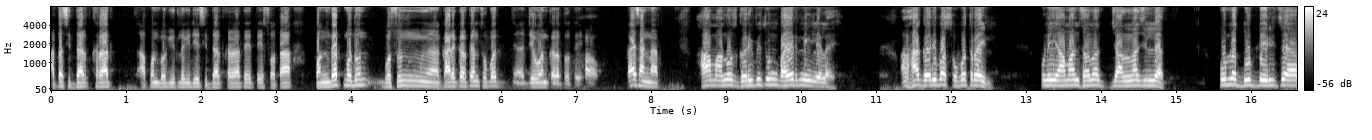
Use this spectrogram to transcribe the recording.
आता सिद्धार्थ खरात आपण बघितलं की जे सिद्धार्थ खरात आहे ते स्वतः पंगतमधून बसून कार्यकर्त्यांसोबत जेवण करत होते. हो. काय सांगणार? हा माणूस गरिबीतून बाहेर निघलेला आहे. आणि हा गरिबासोबत राहील. पुणे या माणसानं जालना जिल्ह्यात पूर्ण दूध डेअरीच्या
